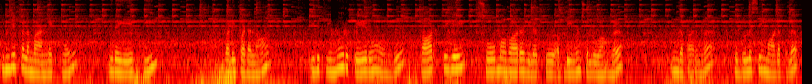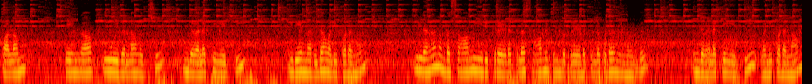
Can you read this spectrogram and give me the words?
திங்கட்கிழமை அன்னைக்கும் இதை ஏற்றி வழிபடலாம். இதுக்கு இன்னொரு பேரும் வந்து கார்த்திகை சோமவார விளக்கு அப்படின்னு சொல்லுவாங்க. இந்த பாருங்கள் இது துளசி மாடத்தில் பழம் தேங்காய் பூ இதெல்லாம் வச்சு இந்த விளக்கை ஏற்றி இதே மாதிரி தான் வழிபடணும். இல்லைன்னா நம்ம சாமி இருக்கிற இடத்துல சாமி கும்பிடுற இடத்துல கூட நீங்கள் வந்து இந்த விளக்கை ஏற்றி வழிபடலாம்.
